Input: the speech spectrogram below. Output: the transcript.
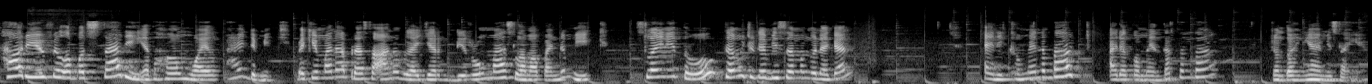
How do you feel about studying at home while pandemic? Bagaimana perasaanmu belajar di rumah selama pandemik? Selain itu, kamu juga bisa menggunakan any comment about? Ada komentar tentang? Contohnya misalnya,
